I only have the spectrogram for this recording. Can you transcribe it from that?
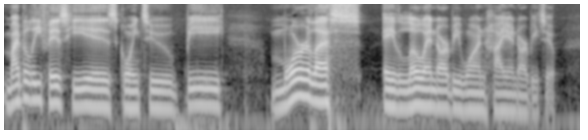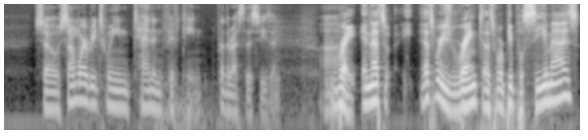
my belief is he is going to be more or less a low end RB one, high end RB two. So somewhere between ten and fifteen for the rest of the season. right, and that's that's where he's ranked. That's where people see him as.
